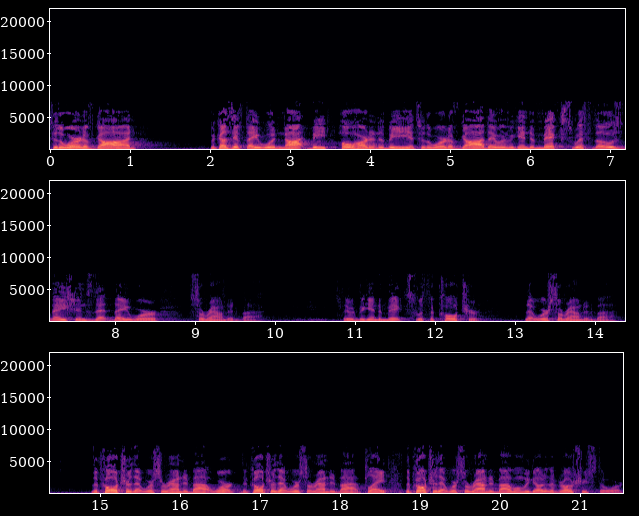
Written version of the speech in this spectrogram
to the Word of God because if they would not be wholehearted obedient to the Word of God, they would begin to mix with those nations that they were surrounded by. They would begin to mix with the culture that we're surrounded by. The culture that we're surrounded by at work. The culture that we're surrounded by at play. The culture that we're surrounded by when we go to the grocery store.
